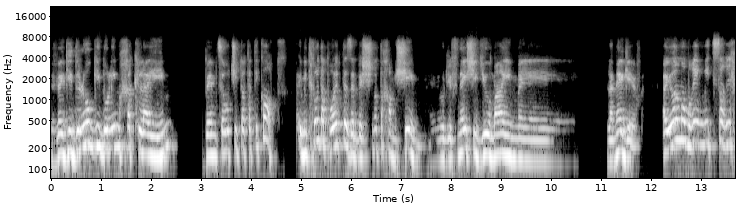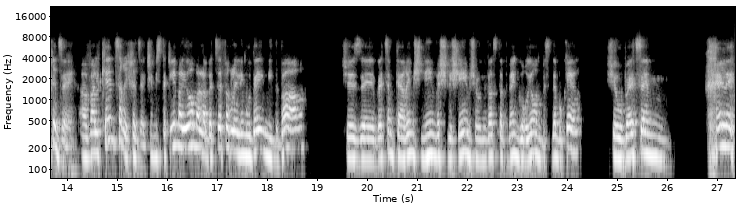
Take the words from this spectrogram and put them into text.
וגידלו גידולים חקלאיים באמצעות שיטות עתיקות. הם התחילו את הפרויקט הזה בשנות ה-50, עוד לפני שהגיעו מים אה, לנגב. היום אומרים מי צריך את זה, אבל כן צריך את זה. כשמסתכלים היום על הבית ספר ללימודי מדבר, שזה בעצם תארים שניים ושלישיים של אוניברסיטת בן גוריון בשדה בוקר, שהוא בעצם חלק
